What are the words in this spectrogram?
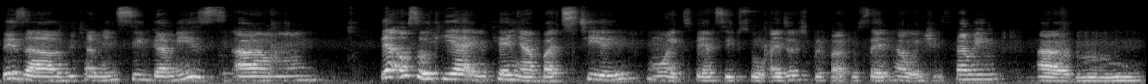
These are vitamin C gummies. Um, they're also here in Kenya, but still more expensive. So I just prefer to send her when she's coming. Um,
